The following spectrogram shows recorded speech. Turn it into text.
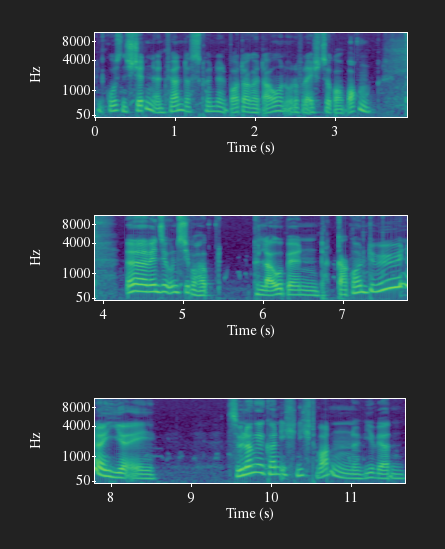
von großen Städten entfernt. Das könnte ein paar Tage dauern oder vielleicht sogar Wochen. Äh, wenn sie uns überhaupt glauben. Die Hühner hier, ey. So lange kann ich nicht warten. Wir werden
